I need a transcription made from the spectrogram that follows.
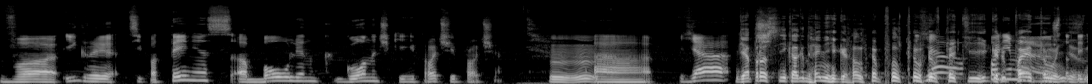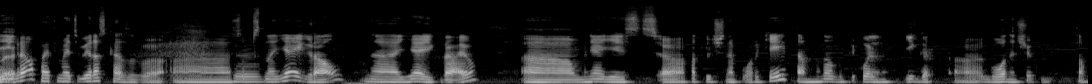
в игры типа теннис, э, боулинг, гоночки и прочее, прочее. Mm-hmm. А, я... я просто никогда не играл на Apple TV я в такие игры, понимаю, поэтому что не ты знаю. не играл, поэтому я тебе рассказываю. А, собственно, mm. я играл, а, я играю. А, у меня есть а, подключенный Apple Arcade, там много прикольных игр, а, гоночек, там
